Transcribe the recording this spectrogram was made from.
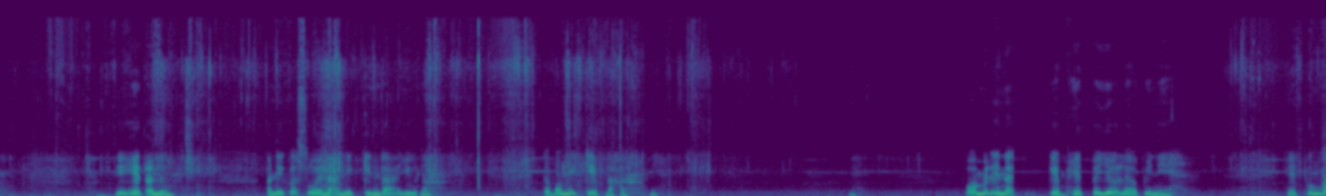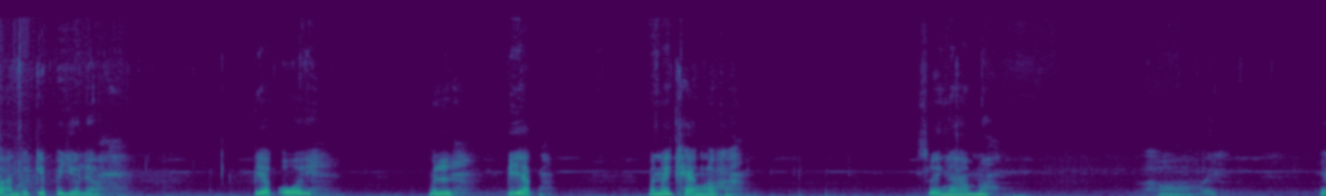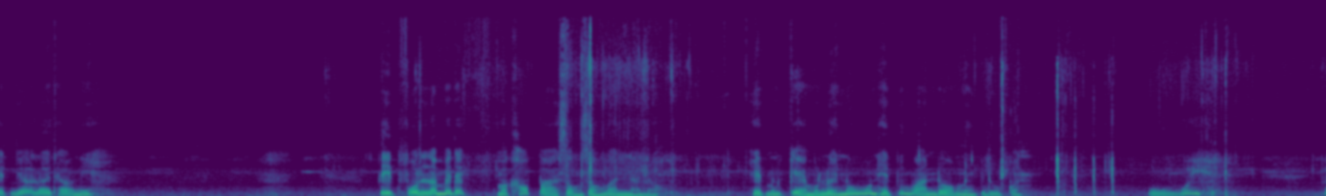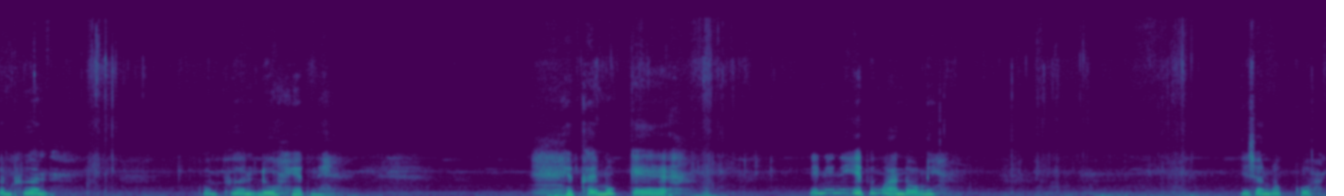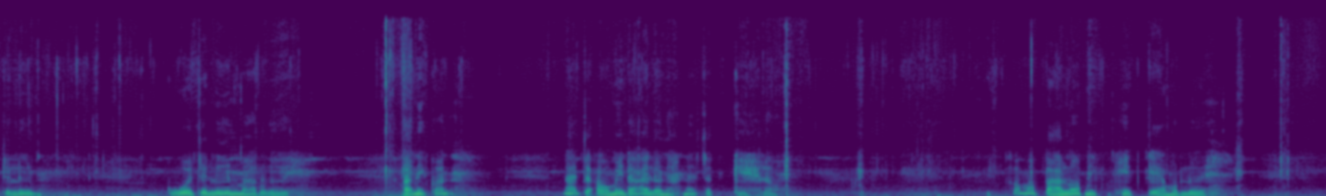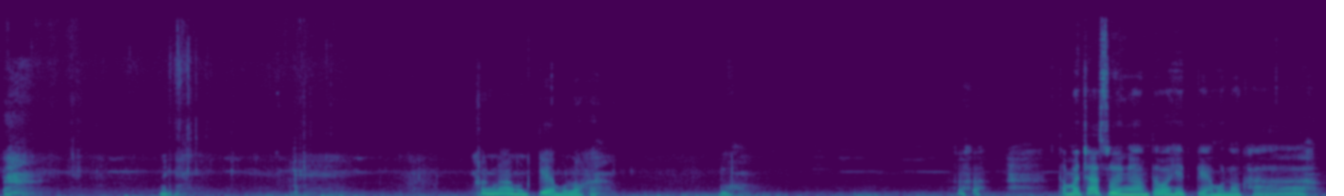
นี่เห็ดอันหนึง อันนี้ก็สวยนะ อันนี้กินได้อยู่นะ แต่ว่าไม่เก็บนะคะ นี่เพราะไม่ลินอะเก็บเห็ดไปเยอะแล้วปีนี้ เห็ดพึ่งหวานก็เก็บไปเยอะแล้ว เปียกโอ้ย มันเปียก มันไม่แข็งแล้วค่ะ สวยงามเนาะโอ้ยเห็ดเยอะเลยแถวนี้ ติดฝนแล้วไม่ได้มาเข้าป่าสองสามวันนะแล้วเห็ดมันแก่หมดเลยนู่นเห็ดพิ่งหวานดอกหนึ่งไปดูก่อนอุ้ย เพื่อนเพื่อน เพื่อนเพื่อนๆดูเห็ดนี่ เห็ดไข่มุกแก่ นี่นี่นี่เห็ดเพิ่งหวานดอกนี่ดิฉันก็กลัวจะลื่น กลัวจะลื่นมากเลย อันนี้ก็น่าจะเอาไม่ได้แล้วนะ น่าจะแก่แล้ว เข้ามาป่ารอบนี้เห็ดแก่หมดเลยนี่ ข้างล่างมันแก่หมดแล้วค่ะ ดู ธรรมชาติสวยงามแต่ว่าเห็ดแก่หมดแล้วค่ะ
